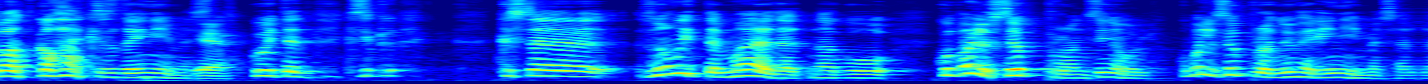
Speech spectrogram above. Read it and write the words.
tuhat kaheksasada inimest yeah.. kujutad, kas, kas sa, see on huvitav mõelda, et nagu, kui palju sõpru on sinul, kui palju sõpru on ühel inimesel?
